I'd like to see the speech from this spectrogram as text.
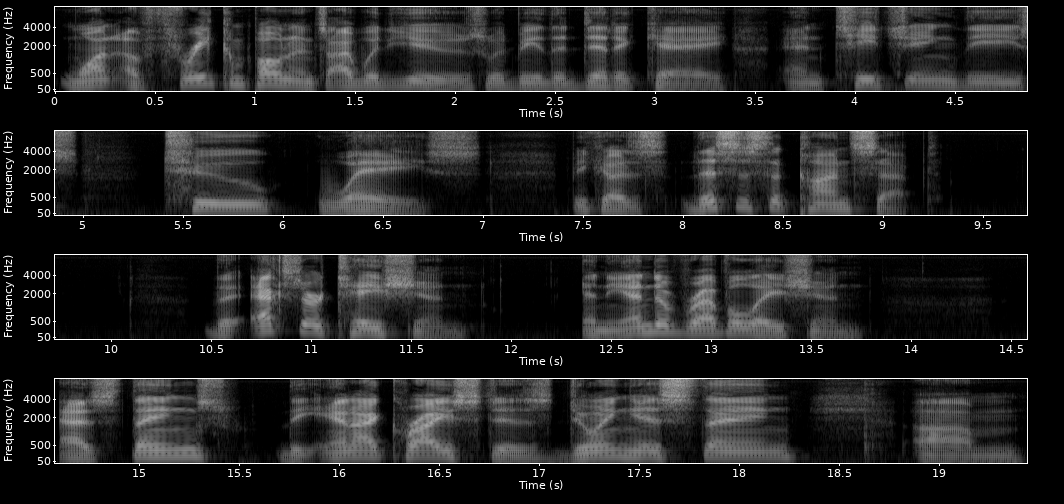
one of three components I would use would be the Didache and teaching these two ways. Because this is the concept. The exhortation in the end of Revelation, as things, the Antichrist is doing his thing, um,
